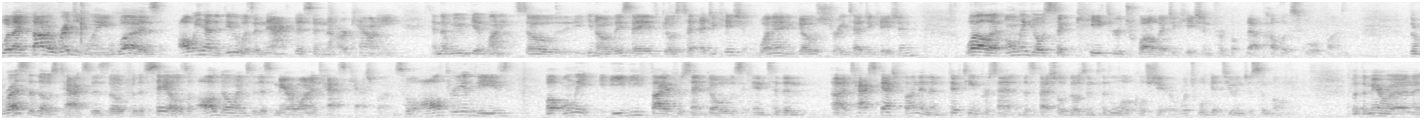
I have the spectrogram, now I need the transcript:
what I thought originally was all we had to do was enact this in our county and then we would get money. So, you know, they say it goes to education. Wouldn't it go straight to education? Well, it only goes to K through 12 education for that public school fund. The rest of those taxes, though, for the sales, all go into this marijuana tax cash fund. So all three of these, but only 85% goes into the uh, tax cash fund, and then 15% of the special goes into the local share, which we'll get to in just a moment. But the marijuana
